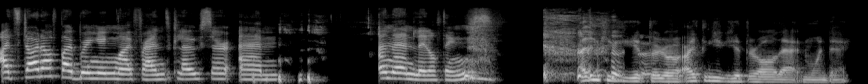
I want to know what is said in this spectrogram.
I'd start off by bringing my friends closer and and then little things. I think you can get through. I think you can get through all that in one day.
